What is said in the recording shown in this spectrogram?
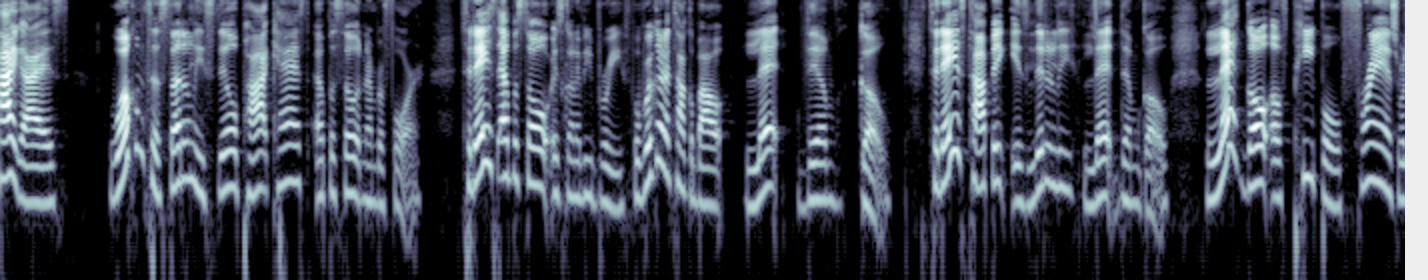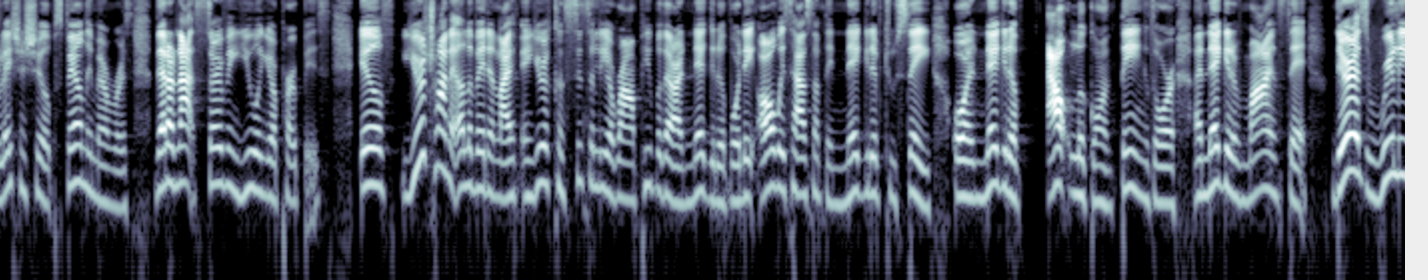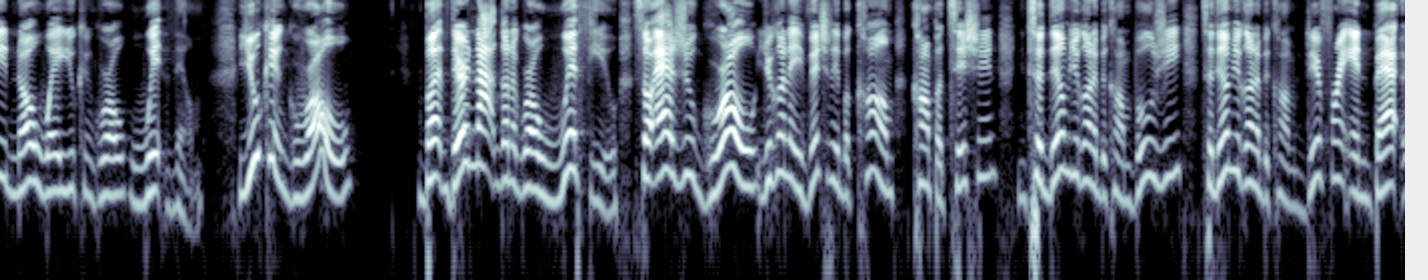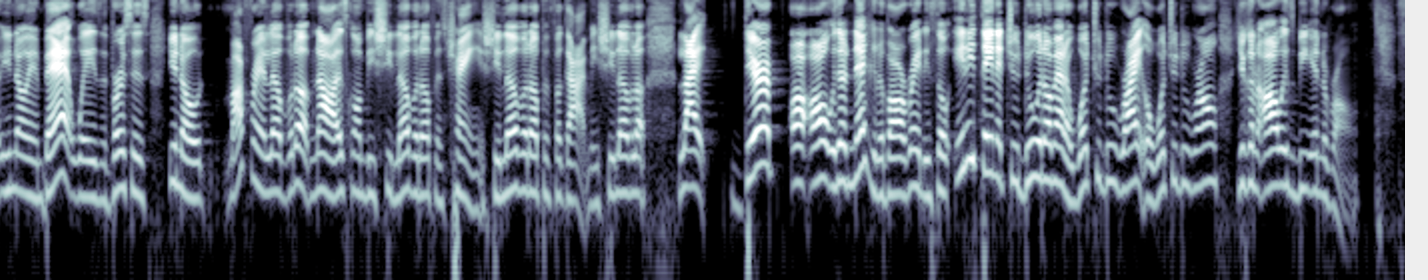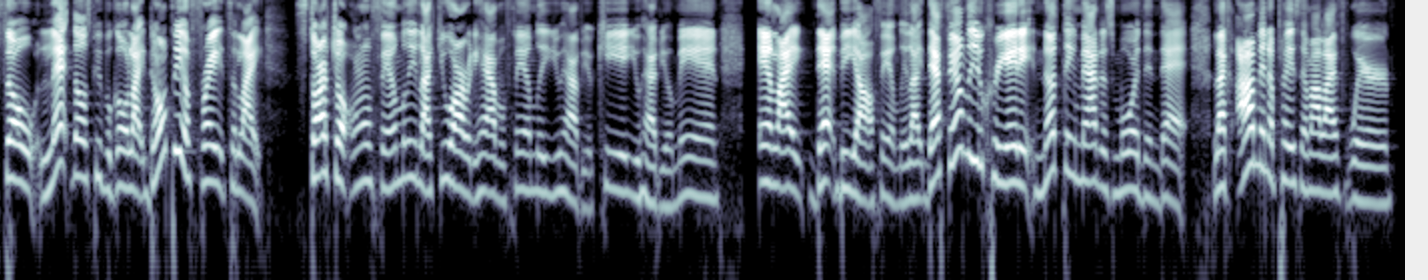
Hi, guys. Welcome to Suddenly Still Podcast, episode number four. Today's episode is going to be brief, but we're going to talk about let them go. Today's topic is literally let them go. Let go of people, friends, relationships, family members that are not serving you and your purpose. If you're trying to elevate in life and you're consistently around people that are negative or they always have something negative to say or negative outlook on things or a negative mindset, there is really no way you can grow with them. You can grow but they're not going to grow with you. So as you grow, you're going to eventually become competition. To them, you're going to become bougie. To them, you're going to become different in bad, you know, in bad ways versus, you know, my friend leveled up. No, it's going to be she leveled up and changed. She leveled up and forgot me. She leveled up. Like they're are all they're negative already. So anything that you do, it don't matter what you do right or what you do wrong, you're gonna always be in the wrong. So let those people go. Like, don't be afraid to like start your own family. Like you already have a family, you have your kid, you have your man, and like that be y'all family. Like that family you created, nothing matters more than that. Like I'm in a place in my life where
